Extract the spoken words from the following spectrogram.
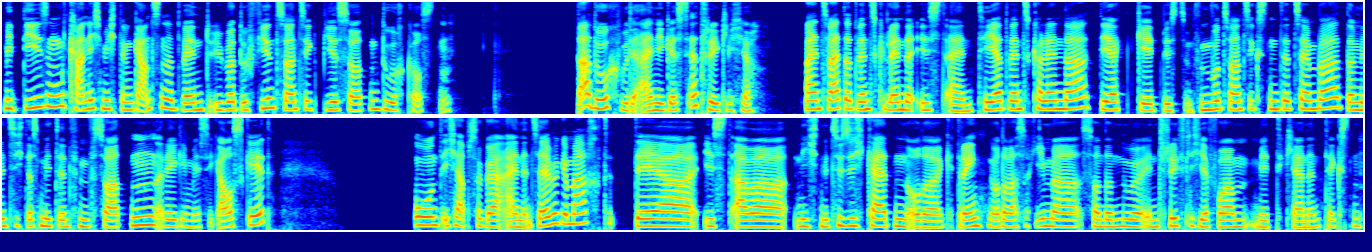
Mit diesem kann ich mich den ganzen Advent über durch 24 Biersorten durchkosten. Dadurch wurde einiges erträglicher. Mein zweiter Adventskalender ist ein Tee-Adventskalender. Der geht bis zum 25. Dezember, damit sich das mit den fünf Sorten regelmäßig ausgeht. Und ich habe sogar einen selber gemacht. Der ist aber nicht mit Süßigkeiten oder Getränken oder was auch immer, sondern nur in schriftlicher Form mit kleinen Texten.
